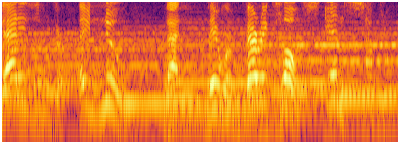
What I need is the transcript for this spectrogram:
daddy's little girl. They knew that they were very close inseparable.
